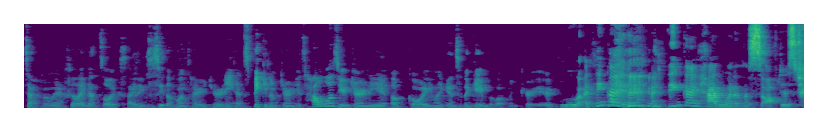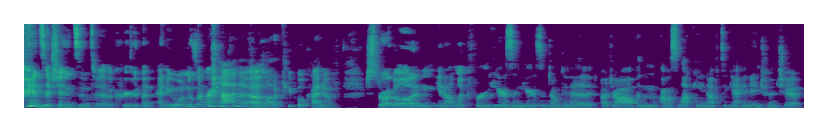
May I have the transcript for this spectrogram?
Definitely, I feel like that's so exciting to see the whole entire journey. And speaking of journeys, how was your journey of going like into the game development career? Ooh, I think I I think I had one of the softest transitions into a career that anyone has ever had. A mm-hmm. lot of people kind of struggle and you know look for years and years and don't get a, a job. And I was lucky enough to get an internship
